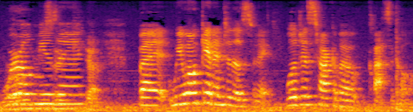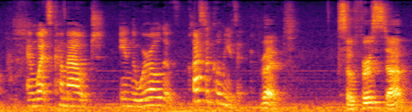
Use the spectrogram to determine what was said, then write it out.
World music. Yeah. But we won't get into those today. We'll just talk about classical and what's come out in the world of classical music. Right. So first up,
